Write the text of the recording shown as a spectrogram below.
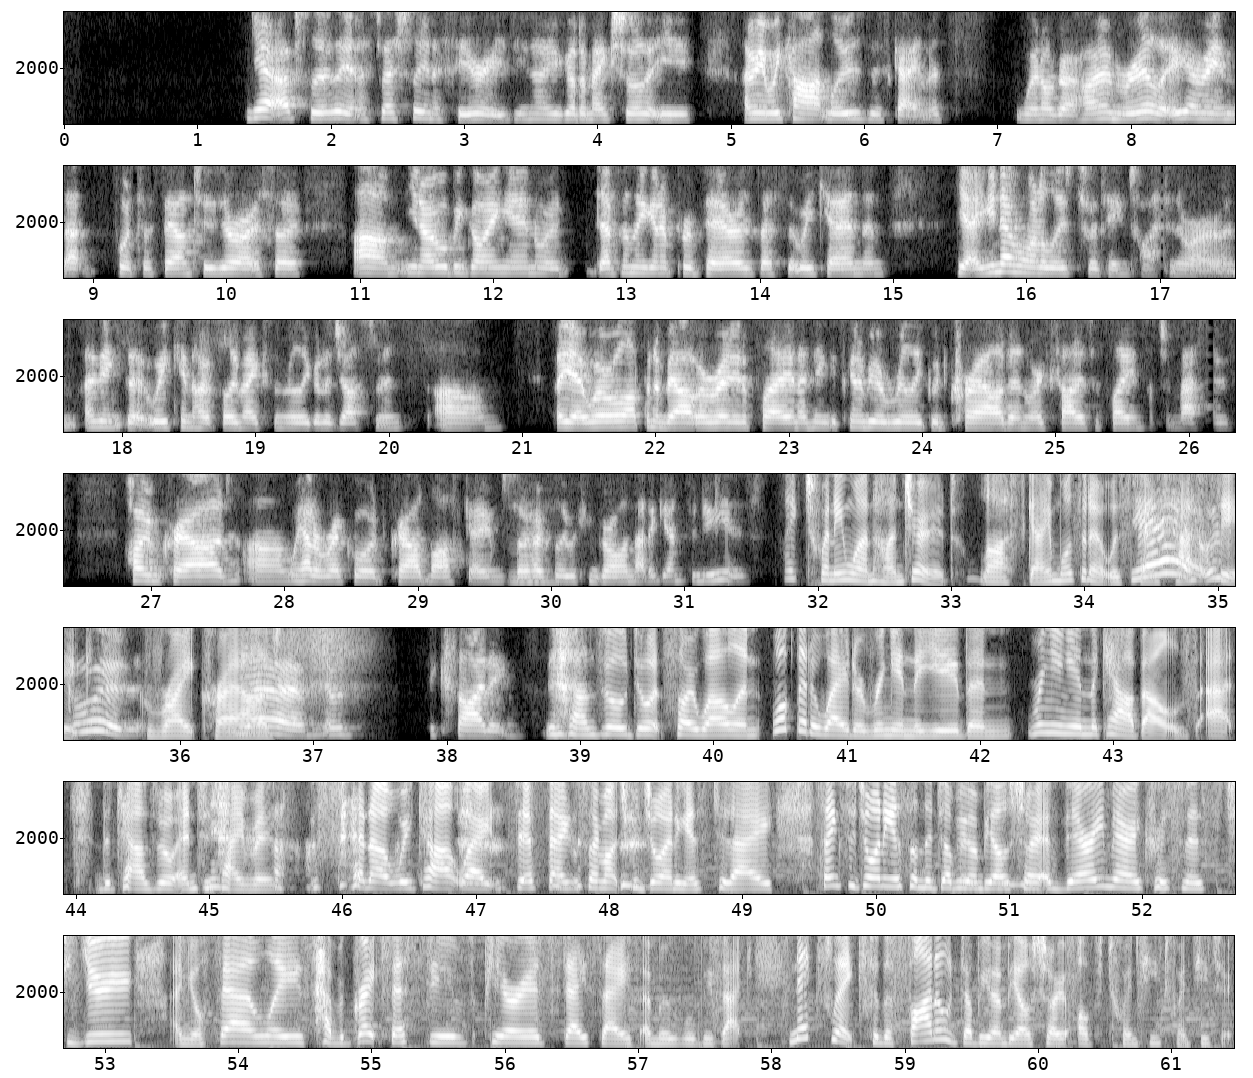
Yeah, absolutely. And especially in a series, you know, you've got to make sure that you, I mean, we can't lose this game. It's win or go home, really. I mean, that puts us down 2 0. So, um, you know, we'll be going in. We're definitely going to prepare as best that we can. And yeah, you never want to lose to a team twice in a row. And I think that we can hopefully make some really good adjustments. Um, but yeah, we're all up and about. We're ready to play, and I think it's going to be a really good crowd, and we're excited to play in such a massive home crowd. Um, we had a record crowd last game, so mm. hopefully we can grow on that again for New Year's. Like 2100 last game, wasn't it? It was fantastic. Yeah, it was good. Great crowd. Yeah, it was exciting. Townsville do it so well. And what better way to ring in the year than ringing in the cowbells at the Townsville Entertainment Centre? We can't wait. Steph, thanks so much for joining us today. Thanks for joining us on the WNBL show. A very Merry Christmas to you and your families. Have a great festive period. Stay safe. And we will be back next week for the final WNBL show of 2022.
